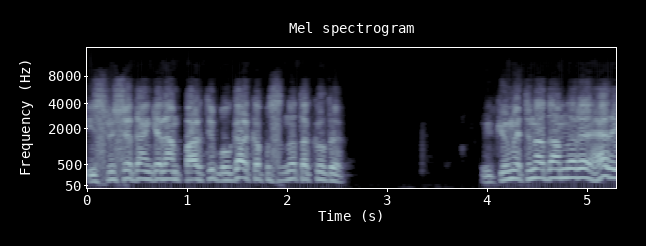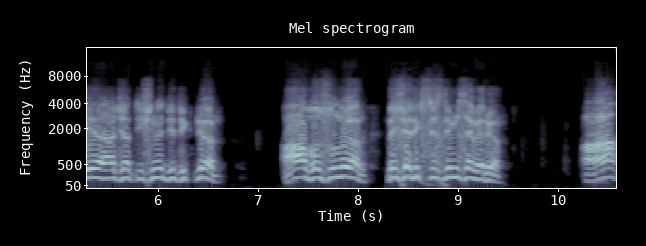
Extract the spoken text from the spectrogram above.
İsviçre'den gelen parti Bulgar kapısında takıldı. Hükümetin adamları her ihracat işini didikliyor. Ağ bozuluyor, beceriksizliğimize veriyor. Aa,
